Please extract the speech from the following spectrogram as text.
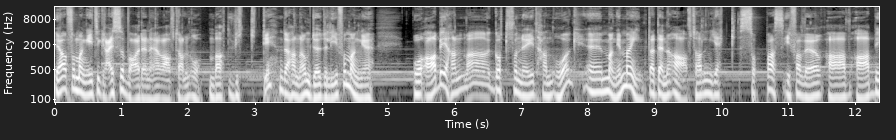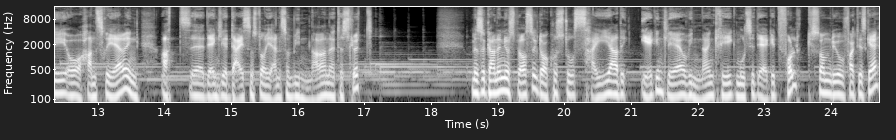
Ja, For mange i Tigray så var denne her avtalen åpenbart viktig. Det handla om død og liv for mange. Og Abi han var godt fornøyd, han òg. Eh, mange mente at denne avtalen gikk såpass i favør av Abi og hans regjering at eh, det egentlig er de som står igjen som vinnerne til slutt. Men så kan en jo spørre seg da hvor stor seier det egentlig er å vinne en krig mot sitt eget folk, som det jo faktisk er.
